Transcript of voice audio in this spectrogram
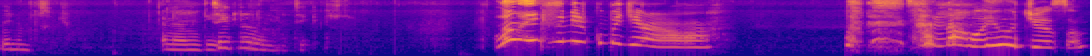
Benim suçum. Önemli değil. Tekrar oyna tekrar. Lan eksi bir kupacı. Sen de havaya uçuyorsun.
